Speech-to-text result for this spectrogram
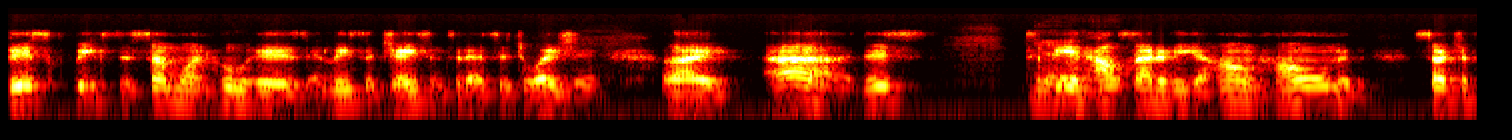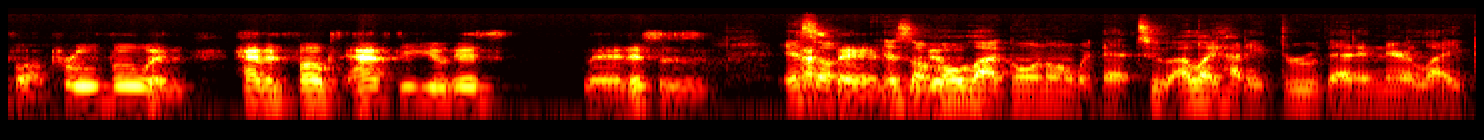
this speaks to someone who is at least adjacent to that situation. Like ah, this to yeah. be an outsider in your own home and searching for approval and having folks after you is man, this is. It's a, it's a, a whole movie. lot going on with that too. I like how they threw that in there, like,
